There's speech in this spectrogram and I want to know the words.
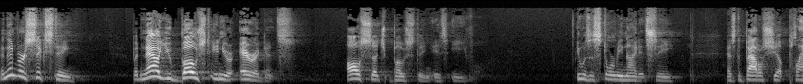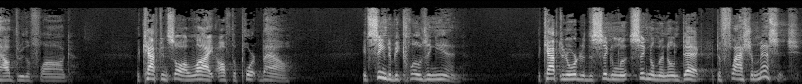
And then verse 16, but now you boast in your arrogance. All such boasting is evil. It was a stormy night at sea as the battleship plowed through the fog. The captain saw a light off the port bow. It seemed to be closing in. The captain ordered the signal, signalman on deck to flash a message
